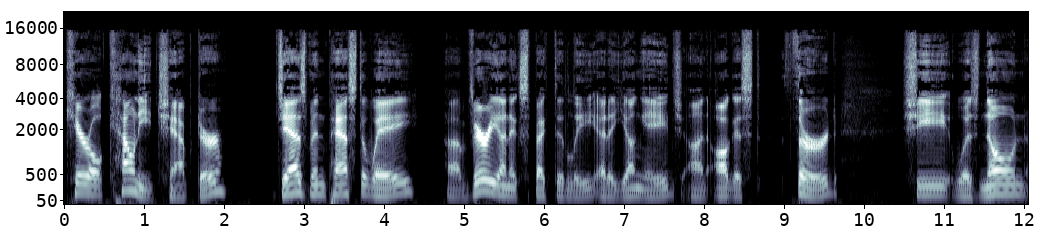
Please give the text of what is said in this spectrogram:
Carroll County chapter. Jasmine passed away uh, very unexpectedly at a young age on August 3rd. She was known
